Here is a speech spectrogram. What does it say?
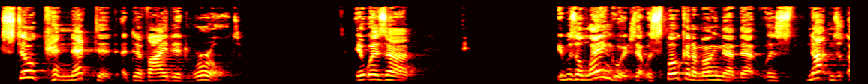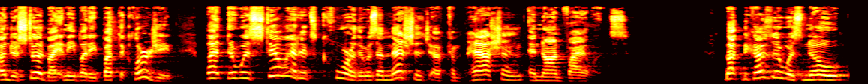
still connected a divided world. It was a, it was a language that was spoken among them that was not understood by anybody but the clergy, but there was still at its core, there was a message of compassion and nonviolence. But because there was no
